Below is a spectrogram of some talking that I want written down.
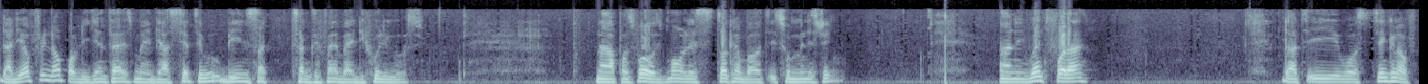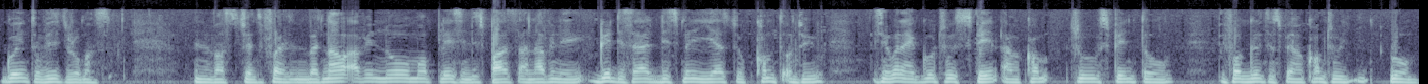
that the offering up of the Gentiles may be acceptable, being sanctified by the Holy Ghost. Now, Apostle Paul was more or less talking about his own ministry, and he went further that he was thinking of going to visit Romans in verse 25. But now, having no more place in this past and having a great desire this many years to come to, unto you, he said, When I go through Spain, I will come through Spain to, before going to Spain, I'll come to Rome.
